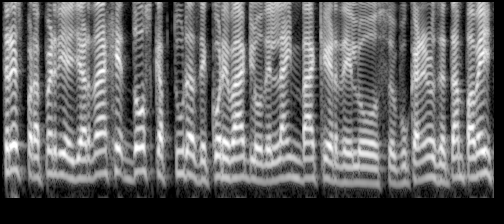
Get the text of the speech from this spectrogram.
3 para pérdida de yardaje, 2 capturas de coreback, lo del linebacker de los bucaneros de Tampa Bay.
